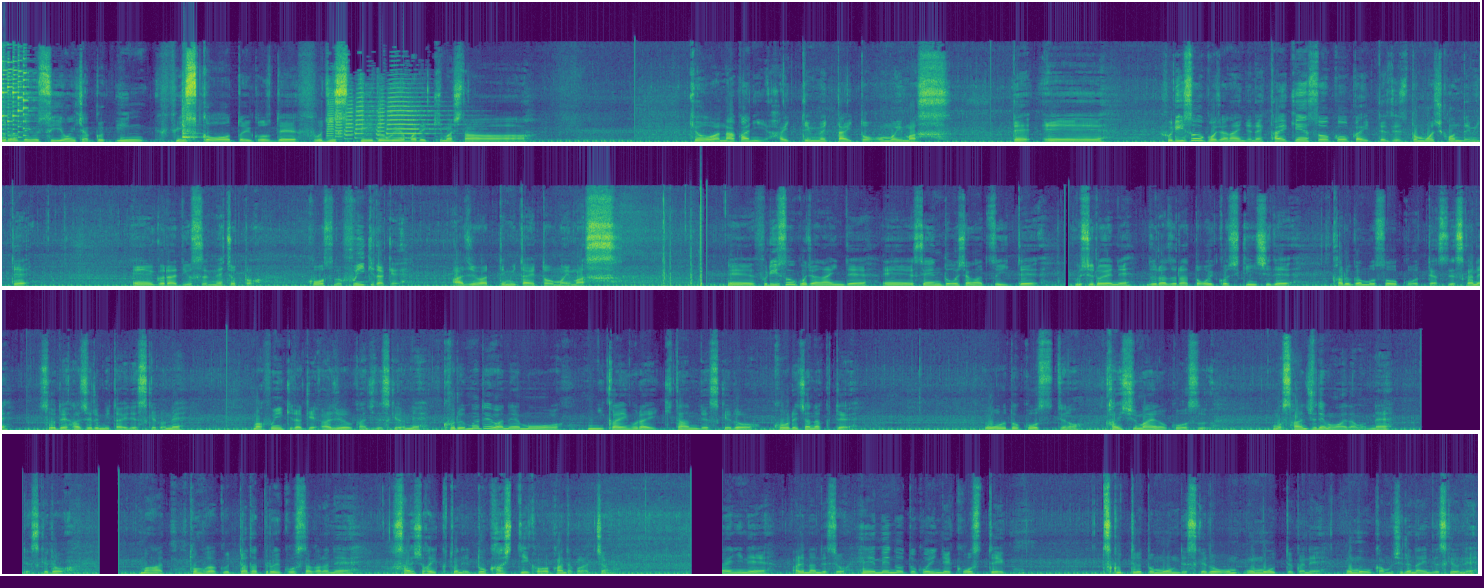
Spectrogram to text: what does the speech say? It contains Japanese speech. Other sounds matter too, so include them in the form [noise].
グラディウス400 in フィスコということで富士スピードウェイまで来ました。今日は中に入ってみたいと思います。で、えー、フリー走行じゃないんでね体験走行会ってずっと申し込んでみて、えー、グラディウスでねちょっとコースの雰囲気だけ味わってみたいと思います。えー、フリー走行じゃないんで、えー、先導車がついて後ろへねずらずらと追い越し禁止でカルガモ走行ってやつですかね。それで走るみたいですけどね。まあ雰囲気だけ味わう感じですけどね。車ではねもう2回ぐらい来たんですけどこれじゃなくてオールドコースっていうの？改修前のコース。もう30年も前だもんね。ですけど。まあともかくだだっ広いコースだからね最初行くとねどこ走っていいか分かんなくなっちゃう。前にねあれなんですよ。平面のとこにねコースって作ってると思うんですけど思うっていうかね思うかもしれないんですけどね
